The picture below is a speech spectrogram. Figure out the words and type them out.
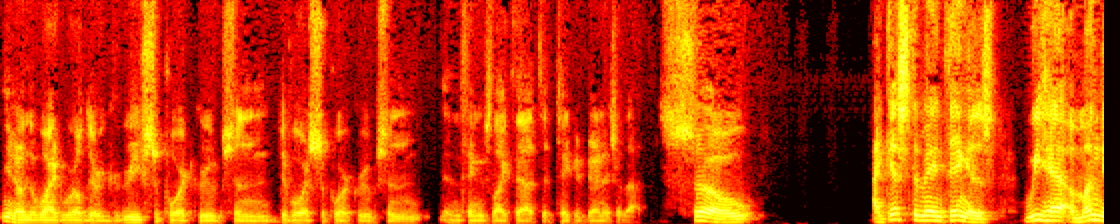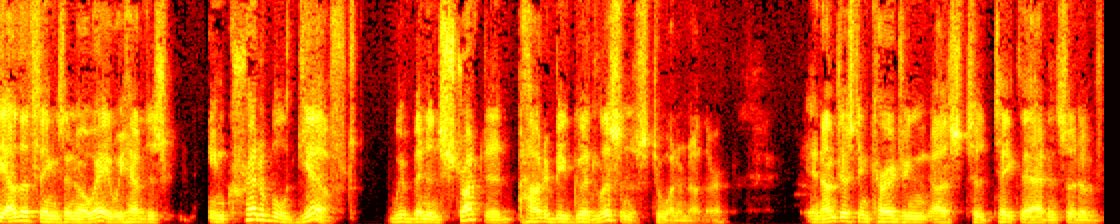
you know, in the wide world, there are grief support groups and divorce support groups and and things like that that take advantage of that. So, I guess the main thing is we have among the other things in OA, we have this incredible gift we've been instructed how to be good listeners to one another. And I'm just encouraging us to take that and sort of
